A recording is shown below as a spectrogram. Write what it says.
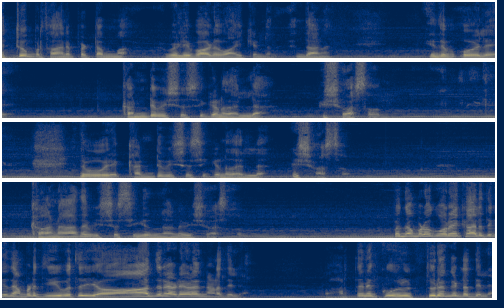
ഏറ്റവും പ്രധാനപ്പെട്ട വെളിപാട് വായിക്കേണ്ടത് എന്താണ്? ഇതുപോലെ കണ്ട് വിശ്വസിക്കണതല്ല വിശ്വാസം ഇതുപോലെ കണ്ട് വിശ്വസിക്കുന്നതല്ല വിശ്വാസം. കാണാതെ വിശ്വസിക്കുന്നതാണ് വിശ്വാസം. ഇപ്പം നമ്മുടെ കുറേ കാലത്തേക്ക് നമ്മുടെ ജീവിതത്തിൽ യാതൊരു അടയാളം കാണത്തില്ല. പ്രാർത്ഥനയ്ക്ക് ഒരു ഉത്തരം കിട്ടത്തില്ല.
